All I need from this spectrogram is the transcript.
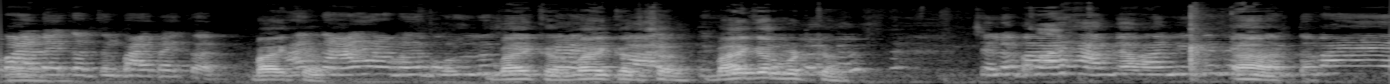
बाय बाय कर चल बाय बाय कर. नाही आम्हाला बोलूनच बाय कर. बाय कर. चल. बाय कर पटकन. चलो बाय थांबला बाय मी करतो बाय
